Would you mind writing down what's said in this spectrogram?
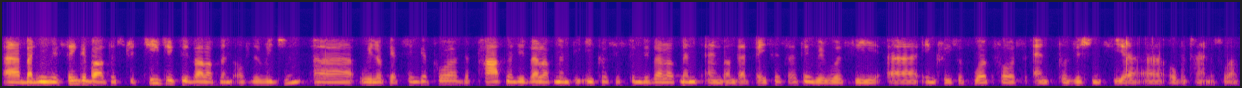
Uh, but when we think about the strategic development of the region, uh, we look at Singapore, the partner development, the ecosystem development, and on that basis, I think we will see uh, increase of workforce and positions here over time as well.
